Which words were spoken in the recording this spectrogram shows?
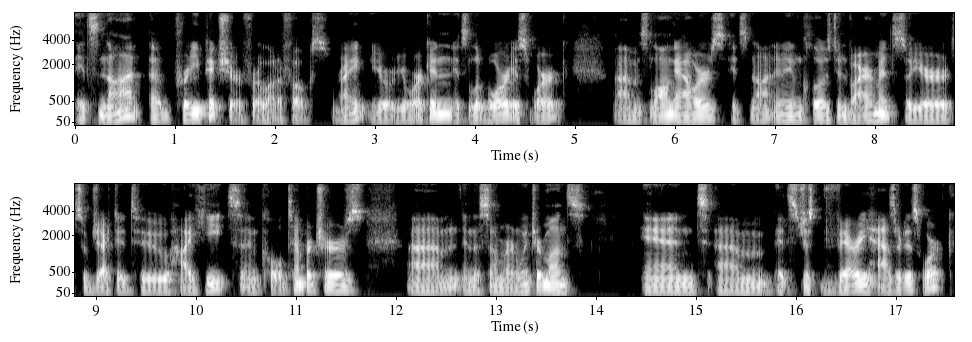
it's not a pretty picture for a lot of folks, right? You're you're working; it's laborious work. Um, it's long hours. It's not an enclosed environment, so you're subjected to high heats and cold temperatures um, in the summer and winter months, and um, it's just very hazardous work.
